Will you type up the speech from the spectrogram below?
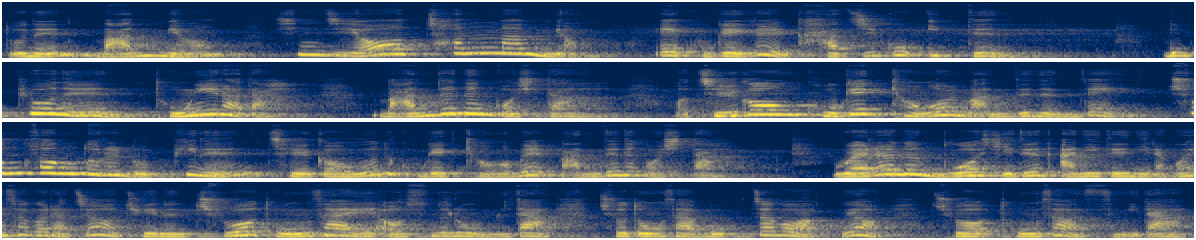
또는 만 명, 심지어 천만 명의 고객을 가지고 있든 목표는 동일하다. 만드는 것이다. 어, 즐거운 고객 경험을 만드는데 충성도를 높이는 즐거운 고객 경험을 만드는 것이다. Whether는 무엇이든 아니든이라고 해석을 하죠. 뒤에는 주어 동사의 어순으로 옵니다. 주어 동사 목적어 왔고요. 주어 동사 왔습니다.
